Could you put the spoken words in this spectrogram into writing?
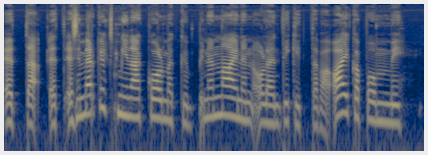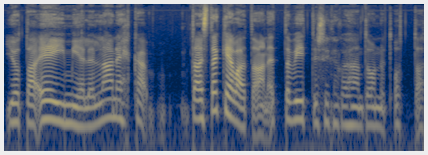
Että, että esimerkiksi minä, kolmekymppinen nainen, olen tikittävä aikapommi, jota ei mielellään ehkä, tai sitä kelataan, että viittisikö hän tuon nyt ottaa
